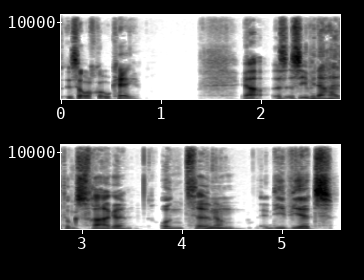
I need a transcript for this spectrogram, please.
ist, auch okay. Ja, es ist irgendwie eine Haltungsfrage und ähm, ja. die wird,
